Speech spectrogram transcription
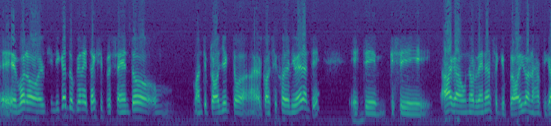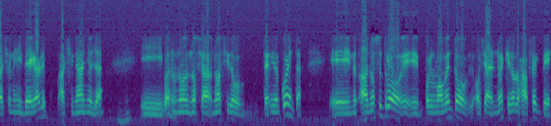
Eh, bueno, el sindicato Peón de Taxi presentó un anteproyecto al Consejo Deliberante este, que se haga una ordenanza que prohíban las aplicaciones ilegales hace un año ya. Y bueno, no, no, se ha, no ha sido tenido en cuenta. Eh, a nosotros, eh, por el momento, o sea, no es que no los afecte,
